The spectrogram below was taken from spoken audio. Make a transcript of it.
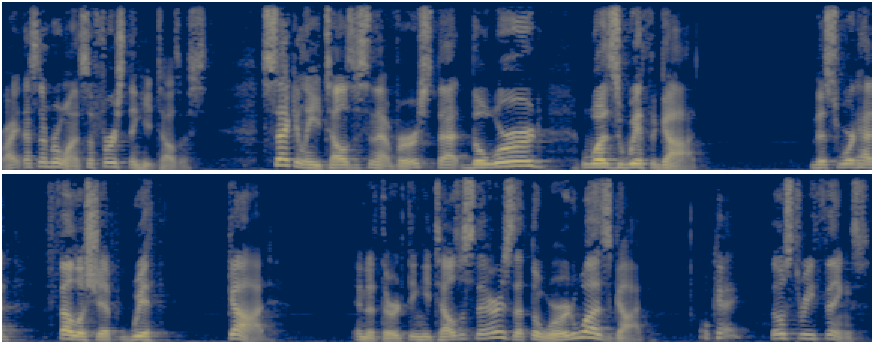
Right? That's number one. That's the first thing he tells us. Secondly, he tells us in that verse that the Word was with God. This Word had fellowship with God. And the third thing he tells us there is that the Word was God. Okay? Those three things.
